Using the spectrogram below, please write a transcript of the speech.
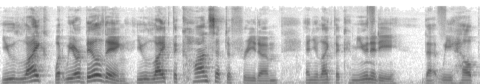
you like what we are building. You like the concept of freedom and you like the community that we help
